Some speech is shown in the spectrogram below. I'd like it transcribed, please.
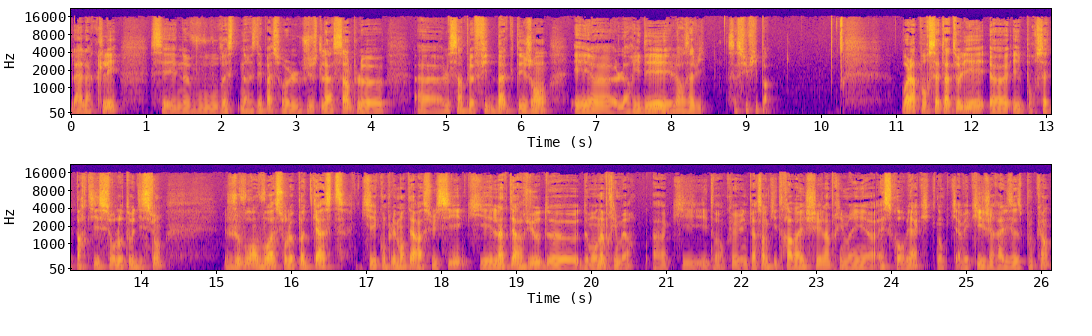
la, clé. C'est ne vous ne restez pas sur juste la simple, euh, le simple feedback des gens et leurs idées et leurs avis. Ça suffit pas. Voilà pour cet atelier euh, et pour cette partie sur l'auto-édition. Je vous renvoie sur le podcast qui est complémentaire à celui-ci, qui est l'interview de, mon imprimeur, qui donc une personne qui travaille chez l'imprimerie S Courbiac, donc avec qui j'ai réalisé ce bouquin.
